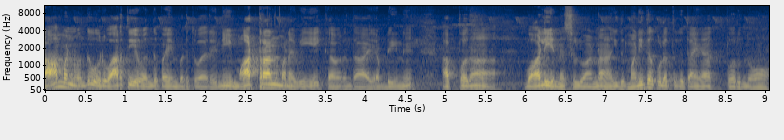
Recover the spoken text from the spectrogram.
ராமன் வந்து ஒரு வார்த்தையை வந்து பயன்படுத்துவார். நீ மாற்றான் மனைவியை கவர்ந்தாய் அப்படின்னு. அப்போ தான் வாலி என்ன சொல்லுவான்னா இது மனித குலத்துக்கு தயாக பொருந்தும்.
